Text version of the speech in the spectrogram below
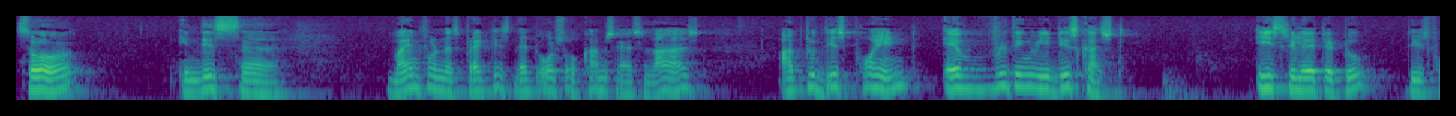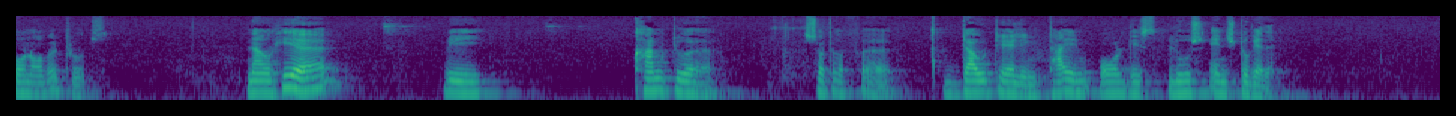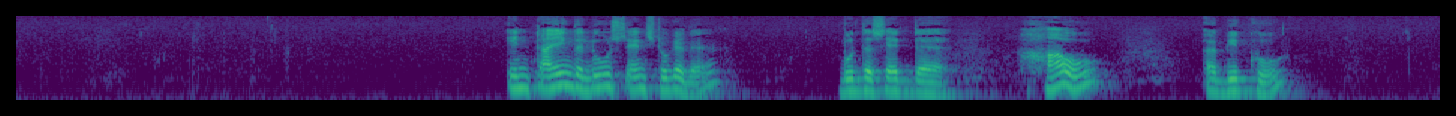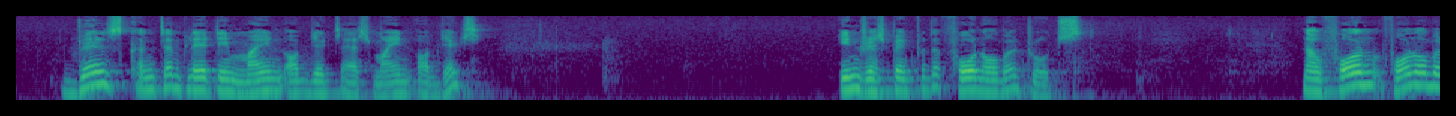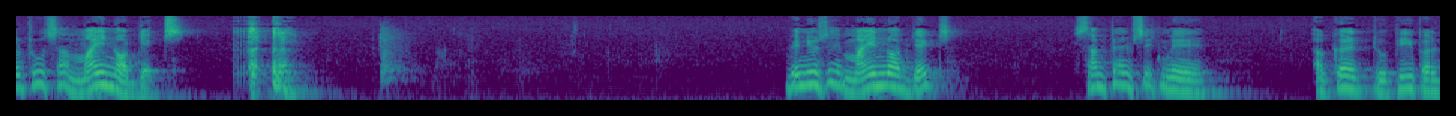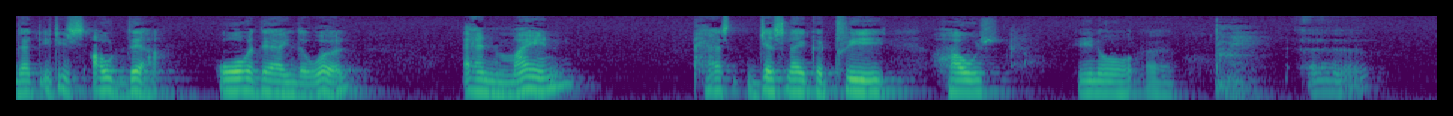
so, in this uh, mindfulness practice, that also comes as last. Up to this point, everything we discussed is related to these Four Noble Truths. Now, here we come to a sort of uh, dovetailing, tying all these loose ends together. In tying the loose ends together, Buddha said, uh, How a bhikkhu dwells contemplating mind objects as mind objects in respect to the Four Noble Truths. Now, Four, four Noble Truths are mind objects. when you say mind objects, sometimes it may occur to people that it is out there, over there in the world, and mind has just like a tree, house, you know, uh, uh,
